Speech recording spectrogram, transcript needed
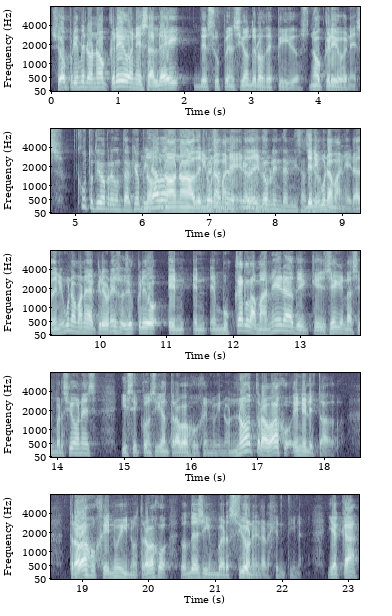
yo primero no creo en esa ley de suspensión de los despidos, no creo en eso. Justo te iba a preguntar, ¿qué opinabas? No, no, no, de ninguna manera. De, doble indemnización. de ninguna manera, de ninguna manera creo en eso. Yo creo en, en, buscar la manera de que lleguen las inversiones y se consigan trabajo genuino. No trabajo en el Estado, trabajo genuino, trabajo donde haya inversión en la Argentina. Y acá,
